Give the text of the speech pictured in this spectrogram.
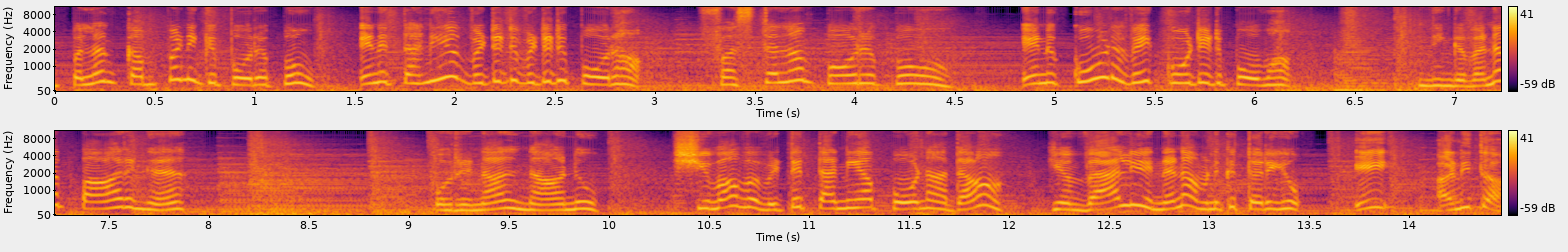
இப்பெல்லாம் கம்பெனிக்கு போறப்போ என்ன தனியா விட்டுட்டு விட்டுட்டு போறான். ஃபர்ஸ்ட் எல்லாம் போறப்போ என்ன கூடவே கூட்டிட்டு போவான். நீங்க வேணா பாருங்க. ஒரு நாள் நானும் சிவாவை விட்டு தனியா போனாதான் என் வேல்யூ என்னன்னு அவனுக்கு தெரியும். ஏய் அனிதா.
